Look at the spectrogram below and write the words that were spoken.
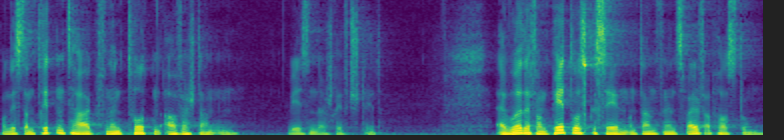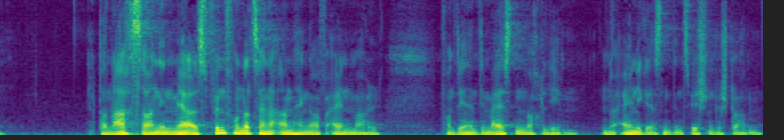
und ist am dritten Tag von den Toten auferstanden, wie es in der Schrift steht. Er wurde von Petrus gesehen und dann von den zwölf Aposteln. Danach sahen ihn mehr als 500 seiner Anhänger auf einmal, von denen die meisten noch leben. Nur einige sind inzwischen gestorben.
